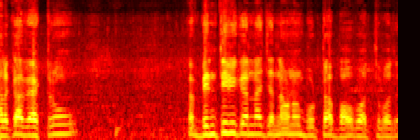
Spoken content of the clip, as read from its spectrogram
ਹਲਕਾ ਵੈਸਟ ਨੂੰ ਮੈਂ ਬੇਨਤੀ ਵੀ ਕਰਨਾ ਚਾਹੁੰਦਾ ਉਹਨਾਂ ਨੂੰ ਵੋਟਾਂ ਪਾਓ ਵੱਧ ਤੋਂ ਵੱਧ।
